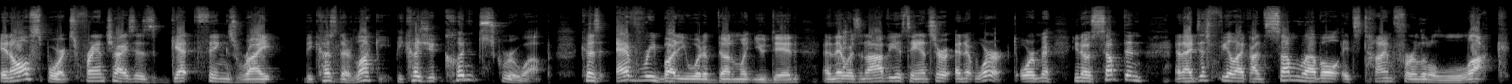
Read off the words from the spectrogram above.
in all sports, franchises get things right because they're lucky, because you couldn't screw up, because everybody would have done what you did, and there was an obvious answer, and it worked, or you know something. And I just feel like on some level, it's time for a little luck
